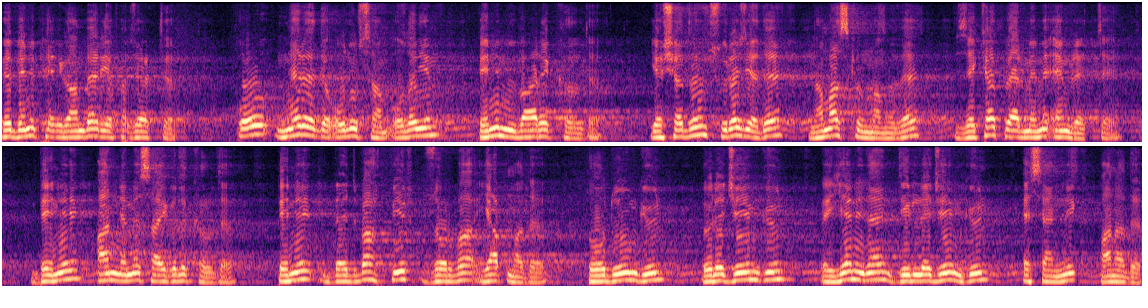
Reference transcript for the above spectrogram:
ve beni peygamber yapacaktır. O nerede olursam olayım beni mübarek kıldı. Yaşadığım sürece de namaz kılmamı ve zekat vermemi emretti. Beni anneme saygılı kıldı. Beni bedbaht bir zorba yapmadı. Doğduğum gün, öleceğim gün ve yeniden dirileceğim gün esenlik banadır.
